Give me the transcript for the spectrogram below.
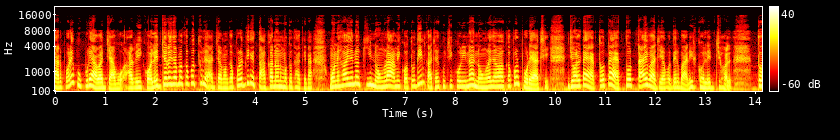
তারপরে পুকুরে আবার যাব। আর এই কলের জলে জামা কাপড় ধুলে আর জামা কাপড়ের দিকে তাকানোর মতো থাকে না। মনে হয় যেন কি নোংরা, আমি কতদিন কাচাকুচি করি না, নোংরা জামা কাপড় পরে আছি। জলটা এতটা, এতটাই বাজে আমাদের বাড়ির কলের জল। তো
